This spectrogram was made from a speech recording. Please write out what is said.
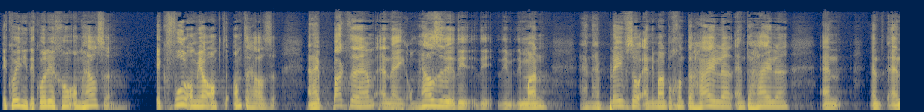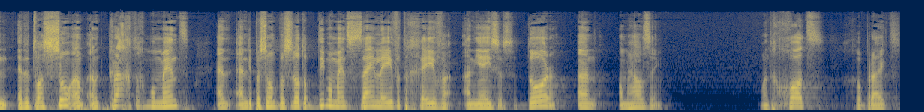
ik weet niet, ik wil je gewoon omhelzen. Ik voel om jou om te, om te helzen. En hij pakte hem en hij omhelsde die, die, die, die, man. En hij bleef zo en die man begon te huilen en te huilen. En, en, en, en het was zo'n een krachtig moment en, en die persoon besloot op die moment zijn leven te geven aan Jezus. Door een omhelzing. Want God gebruikt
